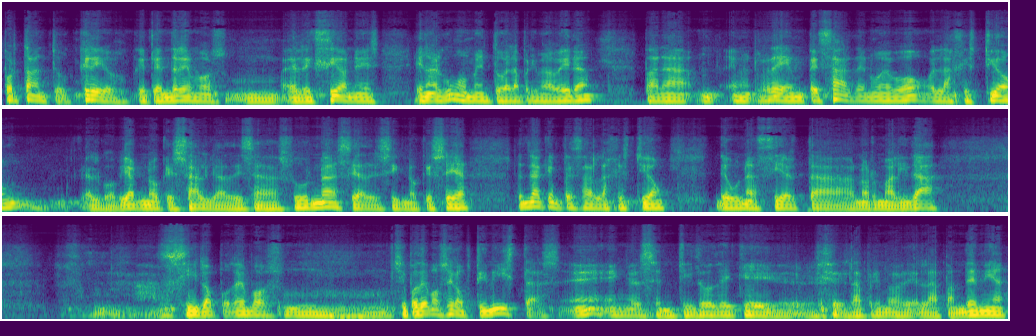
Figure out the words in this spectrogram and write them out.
Por tanto, creo que tendremos mm, elecciones en algún momento de la primavera para mm, reempezar de nuevo la gestión, el gobierno que salga de esas urnas, sea del signo que sea, tendrá que empezar la gestión de una cierta normalidad si lo podemos, mm, si podemos ser optimistas, ¿eh? en el sentido de que la, la pandemia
